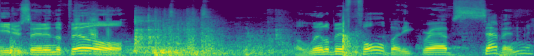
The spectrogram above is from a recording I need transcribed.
Peterson in the fill. A little bit full, but he grabs seven.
